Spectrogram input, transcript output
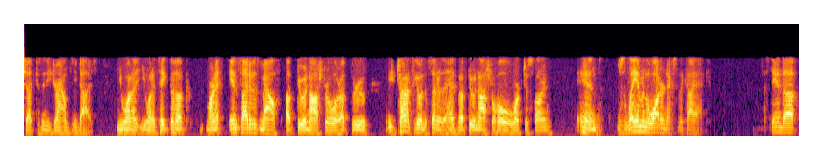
shut because then he drowns and he dies. You want to, you want to take the hook, run it inside of his mouth, up through a nostril or up through, you try not to go in the center of the head, but up through a nostril hole will work just fine. And just lay him in the water next to the kayak. Stand up,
